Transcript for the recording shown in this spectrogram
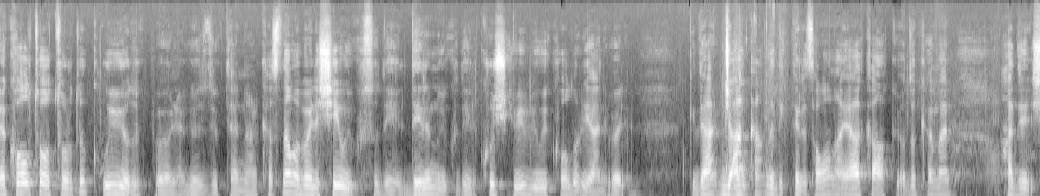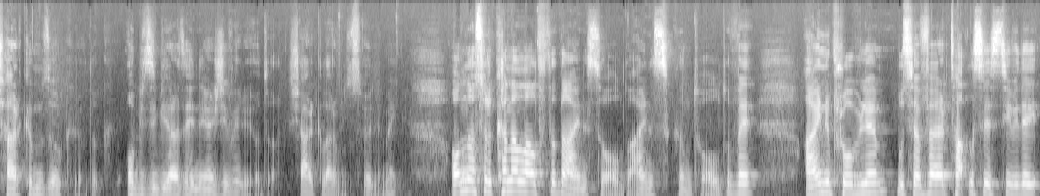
Ve koltuğa oturduk uyuyorduk böyle gözlüklerin arkasında ama böyle şey uykusu değil derin uyku değil. Kuş gibi bir uyku olur yani böyle gider cankan dedikleri zaman ayağa kalkıyorduk hemen hadi şarkımızı okuyorduk. O bizi biraz enerji veriyordu şarkılarımızı söylemek. Ondan sonra Kanal 6'da da aynısı oldu. Aynı sıkıntı oldu ve aynı problem bu sefer Tatlı Ses TV'de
